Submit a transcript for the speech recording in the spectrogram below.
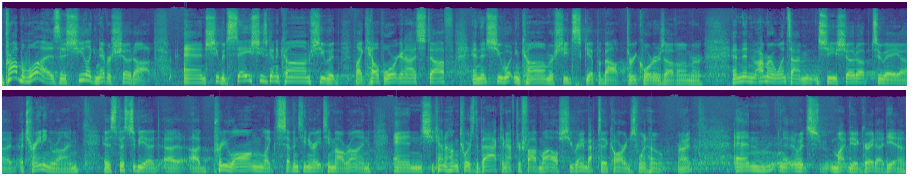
The problem was is she like never showed up. And she would say she's going to come, she would like help organize stuff, and then she wouldn't come or she'd skip about 3 quarters of them or and then I remember one time she showed up to a uh, a training run. It was supposed to be a, a, a pretty long like 17 or 18 mile run and she kind of hung towards the back and after 5 miles she ran back to the car and just went home, right? And which might be a great idea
